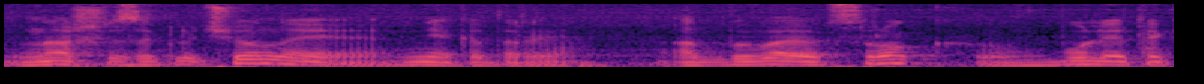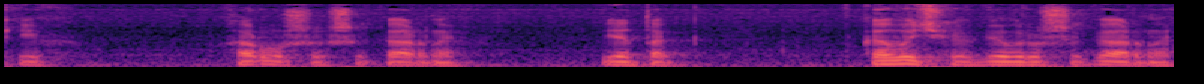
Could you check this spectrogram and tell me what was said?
наши заключенные, некоторые, отбывают срок в более таких хороших, шикарных, я так в кавычках говорю, шикарных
